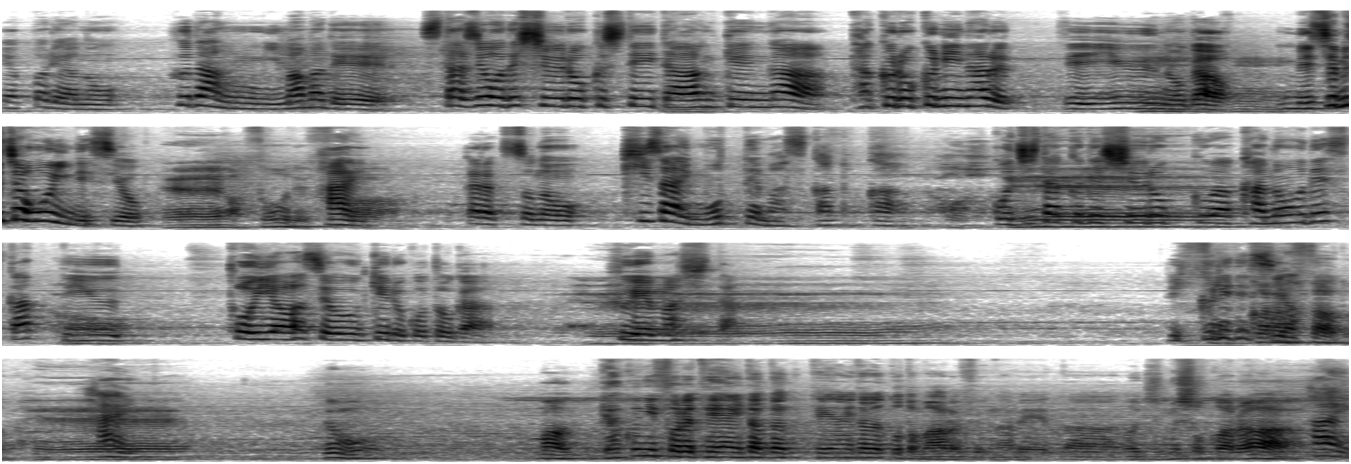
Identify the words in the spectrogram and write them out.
やっぱりあの普段今までスタジオで収録していた案件が卓録になるっていうのがうんうんめちゃめちゃ多いんですよ。へえあそうですか、はい。だからその機材持ってますかとかあご自宅で収録は可能ですかっていう問い合わせを受けることが増えました。へびっくりですよ。そっからス。タート。へー。でもまあ逆にそれ提案いただく提案いただくこともあるんですよナレーターの。事務所からはい。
